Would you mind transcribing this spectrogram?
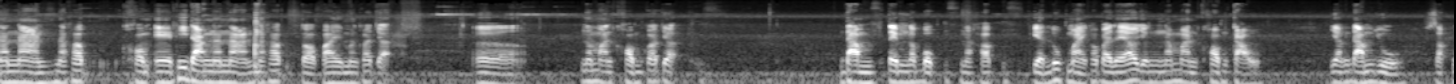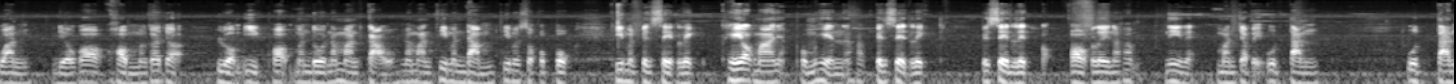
นานๆนะครับ คอมแอร์ที่ดังนานๆนะครับ ต่อไปมันก็จะเอ่อน้ำมันคอมก็จะดำเต็มระบบนะครับ เปลี่ยนลูกใหม่เข้าไปแล้ว ยังน้ำมันคอมเก่า ยังดำอยู่สักวัน เดี๋ยวก็คอมมันก็จะหลวมอีกเพราะมันโดนน้ำมันเก่า น้ำมันที่มันดำที่มันสกปรกที่มันเป็นเศษเหล็ก เทออกมาเนี่ยผมเห็นนะครับเป็นเศษเหล็ก เป็นเศษเหล็กออกเลยนะครับ นี่แหละมันจะไปอุดตัน อุดตัน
